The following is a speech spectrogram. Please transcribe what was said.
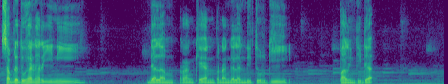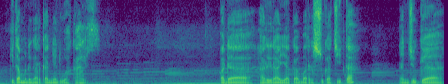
Sabda Tuhan hari ini dalam rangkaian penanggalan liturgi paling tidak kita mendengarkannya dua kali. Pada hari raya kabar sukacita dan juga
